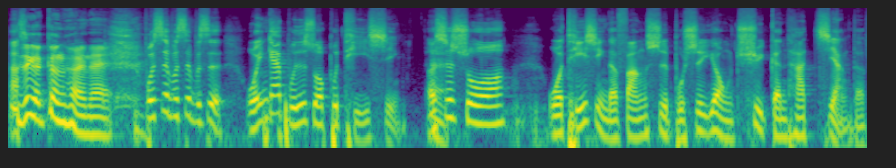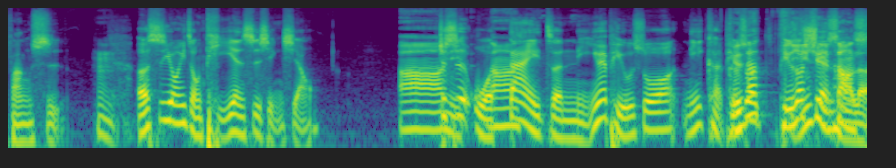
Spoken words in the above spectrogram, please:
你这个更狠哎、不是不是不是，我应该不是说不提醒，而是说我提醒的方式不是用去跟他讲的方式，嗯嗯，而是用一种体验式行销，啊，就是我带着你，因为比如说你可，比如说比如说已经是炫好了，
